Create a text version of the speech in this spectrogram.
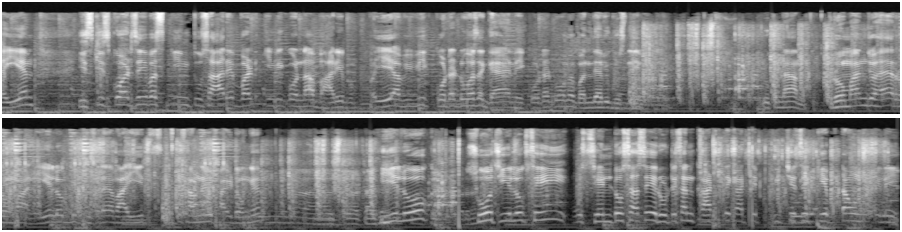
सही है? इसकी स्क्वाड से ही बस किंग तुषार है बट इनको ना भारी ये अभी भी कोटा टुआ से गया नहीं कोटा टुआ में बंदे अभी घुसने ही वाले हैं। रुकना रोमान जो है रोमान ये लोग भी घुस रहे हैं भाई इसके सामने भी फाइट होंगे ये लोग सोच ये लोग से ही उस सेंटोसा से रोटेशन काटते काटते पीछे से केप टाउन नहीं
